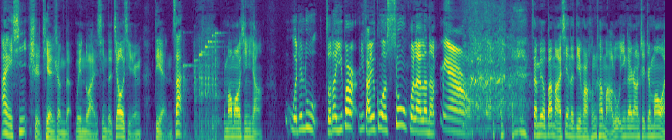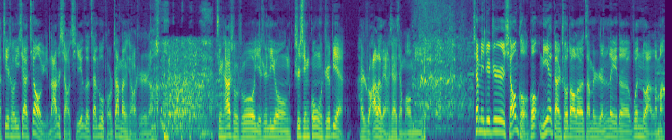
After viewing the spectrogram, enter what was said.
爱心是天生的。为暖心的交警点赞。这猫猫心想：我这路走到一半，你咋又给我送回来了呢？喵！在没有斑马线的地方横穿马路，应该让这只猫啊接受一下教育，拿着小旗子在路口站半个小时。然后，警察叔叔也是利用执行公务之便，还抓了两下小猫咪。下面这只小狗狗，你也感受到了咱们人类的温暖了吗？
